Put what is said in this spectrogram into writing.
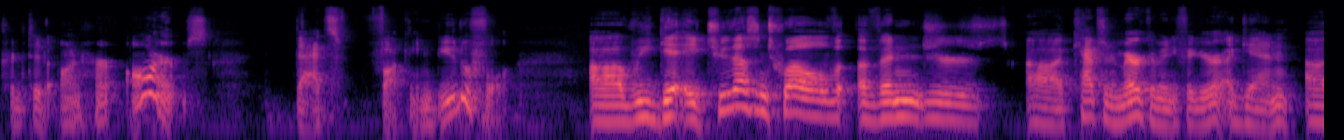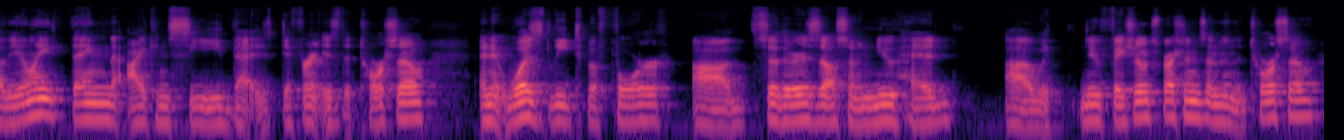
printed on her arms. That's fucking beautiful. Uh, we get a 2012 Avengers uh, Captain America minifigure again. Uh, the only thing that I can see that is different is the torso, and it was leaked before. Uh, so there is also a new head uh, with new facial expressions, and then the torso.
